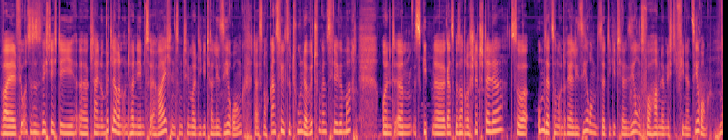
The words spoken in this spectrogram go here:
weil für uns ist es wichtig, die äh, kleinen und mittleren Unternehmen zu erreichen zum Thema Digitalisierung. Da ist noch ganz viel zu tun, da wird schon ganz viel gemacht. Und ähm, es gibt eine ganz besondere Schnittstelle zur Umsetzung und Realisierung dieser Digitalisierungsvorhaben, nämlich die Finanzierung.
